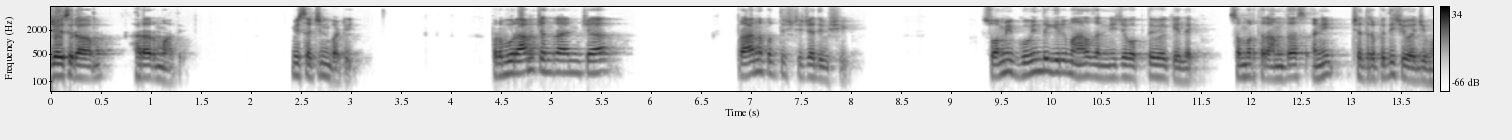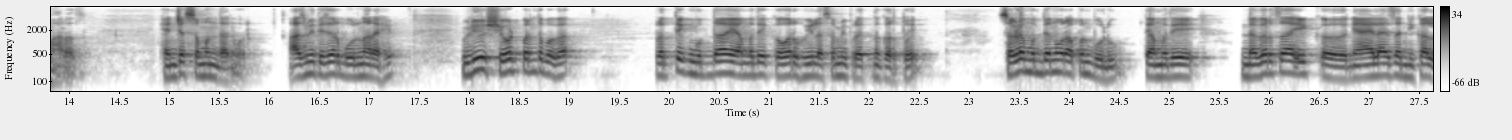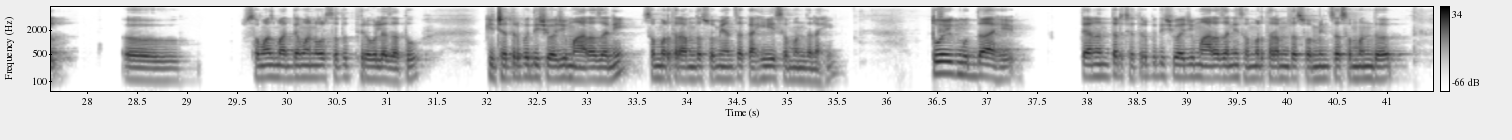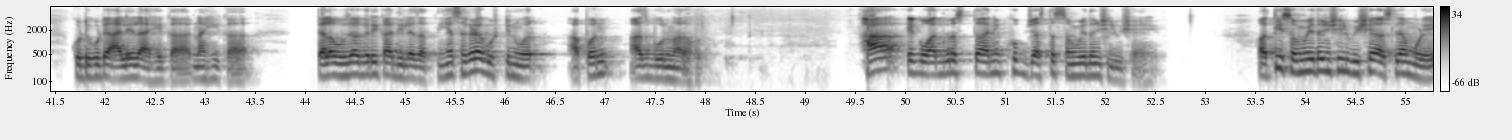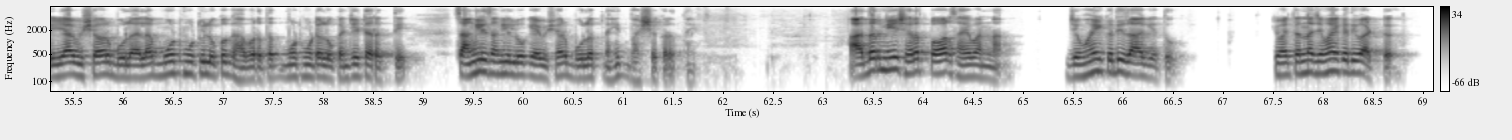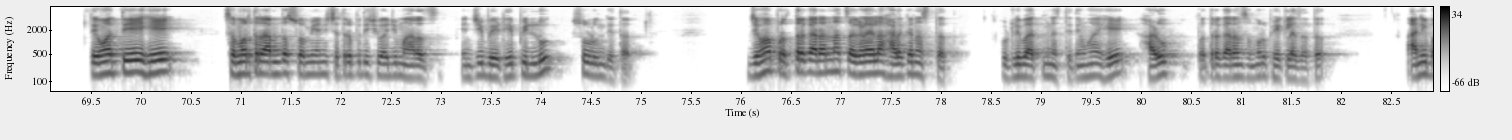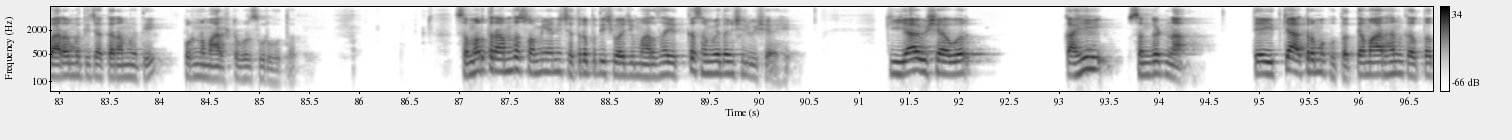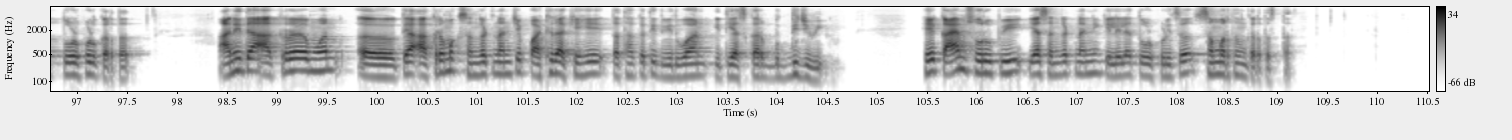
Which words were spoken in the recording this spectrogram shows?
जय श्रीराम हर हर महादेव. मी सचिन पाटील. प्रभू रामचंद्रांच्या प्राणप्रतिष्ठेच्या दिवशी स्वामी गोविंदगिरी महाराजांनी जे वक्तव्य केलंय समर्थ रामदास आणि छत्रपती शिवाजी महाराज ह्यांच्या संबंधांवर. आज मी त्याच्यावर बोलणार आहे. व्हिडिओ शेवटपर्यंत बघा. प्रत्येक मुद्दा यामध्ये कवर होईल असा मी प्रयत्न करतोय. सगळ्या मुद्द्यांवर आपण बोलू. त्यामध्ये नगरचा एक न्यायालयाचा निकाल समाज माध्यमांवर सतत फिरवला जातो की छत्रपती शिवाजी महाराज आणि समर्थ रामदास स्वामी यांचा काहीही संबंध नाही. तो एक मुद्दा आहे. त्यानंतर छत्रपती शिवाजी महाराज आणि समर्थ रामदास स्वामींचा संबंध कुठे कुठे आलेला आहे का नाही का? त्याला उजागरी का दिल्या जात नाही? ह्या सगळ्या गोष्टींवर आपण आज बोलणार आहोत. हा एक वादग्रस्त आणि खूप जास्त संवेदनशील विषय आहे. अतिसंवेदनशील विषय असल्यामुळे या विषयावर बोलायला मोठमोठी लोक घाबरतात मोठमोठ्या लोकांची टरकते. चांगले चांगले लोक या विषयावर बोलत नाहीत भाष्य करत नाहीत. आदरणीय शरद पवार साहेबांना जेव्हाही कधी जाग येतो किंवा त्यांना जेव्हाही कधी वाटतं तेव्हा ते हे समर्थ रामदास स्वामी आणि छत्रपती शिवाजी महाराज यांची भेट हे पिल्लू सोडून देतात. जेव्हा पत्रकारांना चघळायला हाडकं नसतात कुठली बातमी नसते तेव्हा हे हाडू पत्रकारांसमोर फेकलं जातं आणि बारामतीच्या करामती पूर्ण महाराष्ट्रभर सुरू होतात समर्थ रामदास स्वामी आणि छत्रपती शिवाजी महाराज हा इतका संवेदनशील विषय आहे की या विषयावर काही संघटना त्या इतक्या आक्रमक होतात त्या मारहाण करतात तोडफोड करतात. आणि त्या आक्रमण त्या आक्रमक संघटनांचे पाठीराखे हे तथाकथित विद्वान इतिहासकार बुद्धिजीवी हे कायमस्वरूपी या संघटनांनी केलेल्या तोडफोडीचं समर्थन करत असतात.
